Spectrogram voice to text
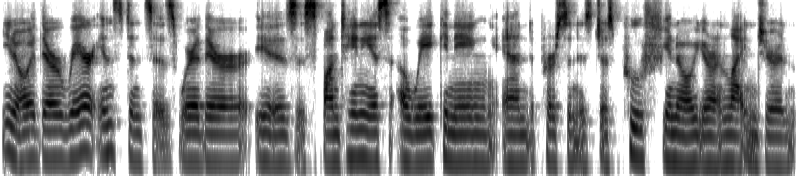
You know there are rare instances where there is a spontaneous awakening and a person is just poof you know you're enlightened you're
